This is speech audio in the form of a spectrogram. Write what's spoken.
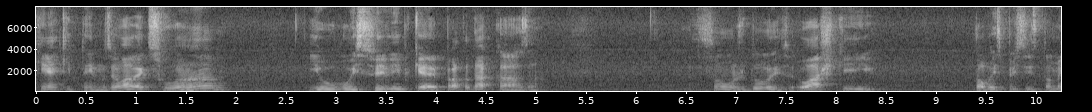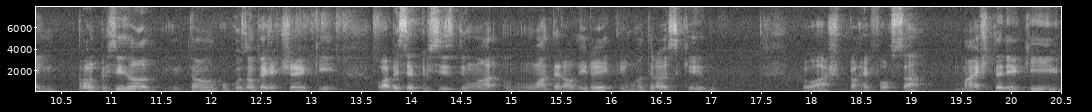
quem é que temos? É o Alex Juan e o Luiz Felipe, que é prata da casa. São os dois. Eu acho que talvez precise também. Pronto, precisa. Então a conclusão que a gente chega é que o ABC precisa de um, um lateral direito e um lateral esquerdo, eu acho, para reforçar. Mas teria que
